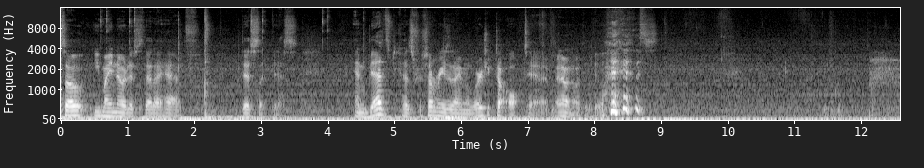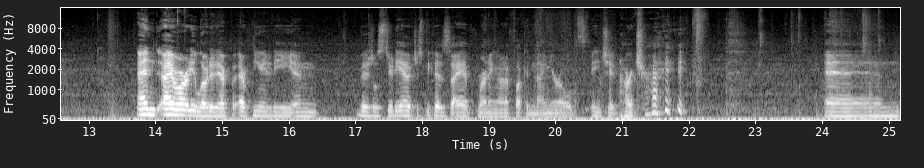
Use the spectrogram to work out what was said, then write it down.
Also, you might notice that I have this like this. And that's because for some reason I'm allergic to Alt Tab. I don't know what the deal is. and I've already loaded up, Unity and Visual Studio just because I have running on a fucking nine year old's ancient hard drive. and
